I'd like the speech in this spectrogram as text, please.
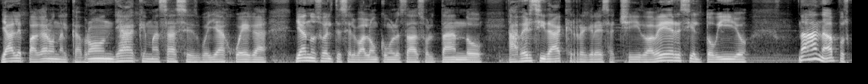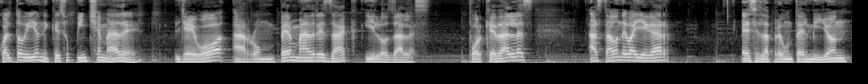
Ya le pagaron al cabrón, ya qué más haces, güey, ya juega, ya no sueltes el balón como lo estaba soltando, a ver si Dak regresa chido, a ver si el tobillo. Nada, nada, pues cuál tobillo ni qué su pinche madre. Llegó a romper madres Dak y los Dallas. Porque Dallas, ¿hasta dónde va a llegar? Esa es la pregunta del millón.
